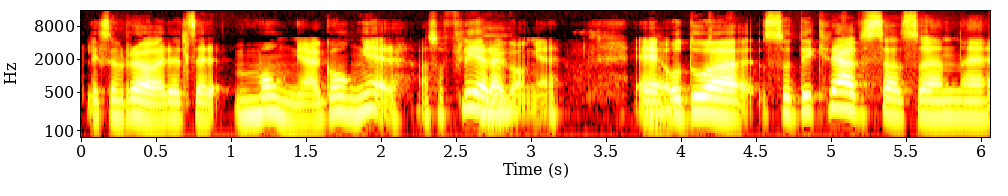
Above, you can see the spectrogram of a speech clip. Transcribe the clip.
liksom rörelser många gånger, alltså flera mm. gånger. Eh, mm. och då, så det krävs alltså en, eh,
